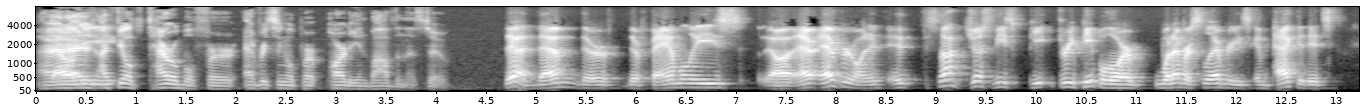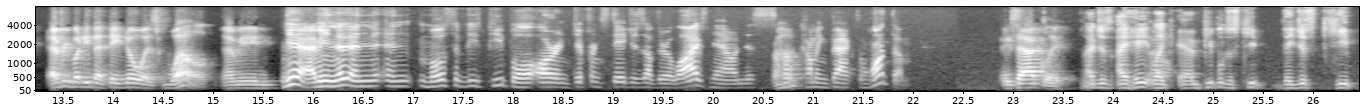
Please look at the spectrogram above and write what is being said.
I, That'll I, I feel terrible for every single per- party involved in this too. Yeah, them, their their families, uh, everyone. It, it's not just these pe- three people or whatever celebrities impacted. It's everybody that they know as well. I mean, Yeah, I mean, and and most of these people are in different stages of their lives now, and this Uh-huh. coming back to haunt them. exactly. I just I hate No. like and people just keep they just keep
